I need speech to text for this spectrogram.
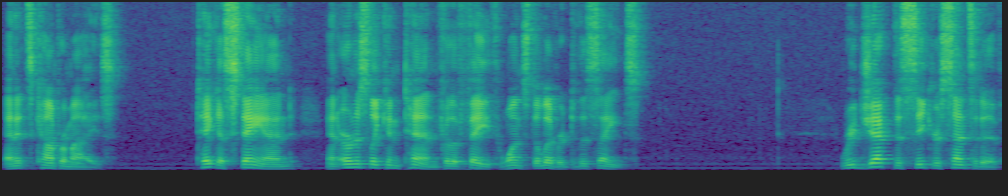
and its compromise. Take a stand and earnestly contend for the faith once delivered to the saints. Reject the seeker sensitive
